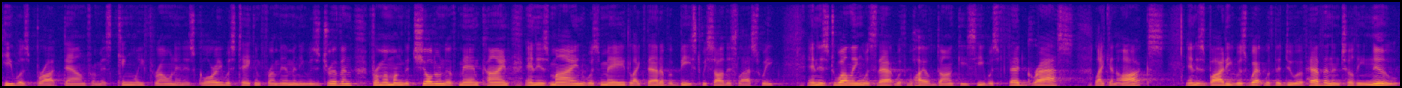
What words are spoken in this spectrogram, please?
he was brought down from his kingly throne, and his glory was taken from him, and he was driven from among the children of mankind, and his mind was made like that of a beast. We saw this last week. And his dwelling was that with wild donkeys. He was fed grass like an ox, and his body was wet with the dew of heaven until he knew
